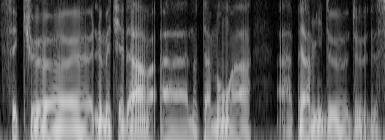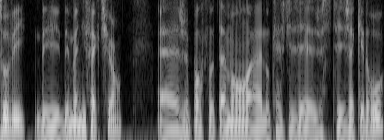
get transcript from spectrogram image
c'est que euh, le métier d'art a notamment a, permis de, sauver des, manufactures. Euh, je pense notamment à, donc je disais, je citais Jacques Edro,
